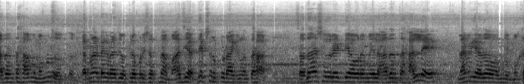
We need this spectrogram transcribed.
ಆದಂತಹ ಹಾಗೂ ಮಂಗಳೂರು, ಕರ್ನಾಟಕ ರಾಜ್ಯ ವಕೀಲ ಪರಿಷತ್ನ ಮಾಜಿ ಅಧ್ಯಕ್ಷರು ಕೂಡ ಆಗಿರುವಂತಹ ಸದಾಶಿವ ರೆಡ್ಡಿ ಅವರ ಮೇಲೆ ಆದಂತಹ ಹಲ್ಲೆ ನಮಗೆ ಅದರ ಒಂದು ಮುಖ,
